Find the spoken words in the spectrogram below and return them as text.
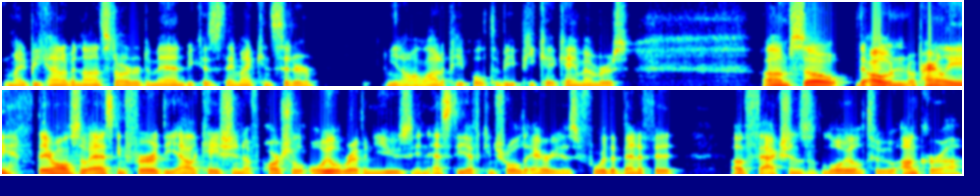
might be kind of a non-starter demand because they might consider, you know, a lot of people to be PKK members. Um, so the, oh, and apparently they're also asking for the allocation of partial oil revenues in SDF controlled areas for the benefit of factions loyal to Ankara,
